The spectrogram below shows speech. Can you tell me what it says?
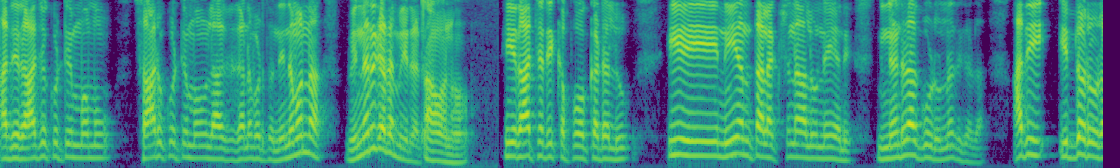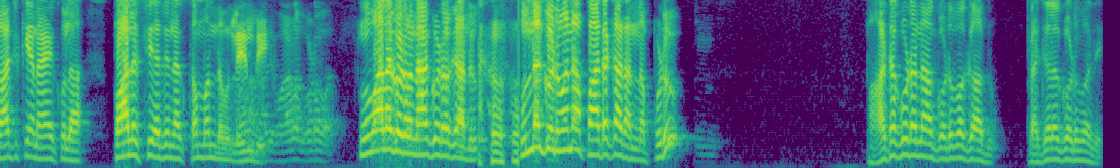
అది రాజకుటుంబము సారు కుటుంబం లాగా కనబడుతుంది. నిన్న మొన్న విన్నారు కదా మీరు అవును. ఈ రాచరిక పోకడలు ఈ నియంత లక్షణాలు ఉన్నాయని నిన్నటిదాకా కూడా ఉన్నది కదా. అది ఇద్దరు రాజకీయ నాయకుల పాలసీ అది నాకు సంబంధం లేనిది. వాళ్ళ గొడవ. నాకు గొడవ కాదు. ఉన్న గొడవ నా పాటకాడ అన్నప్పుడు పాట కూడా నా గొడవ కాదు ప్రజల గొడవ అది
